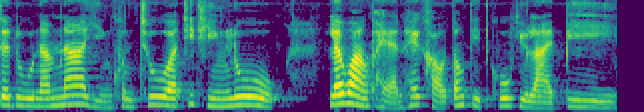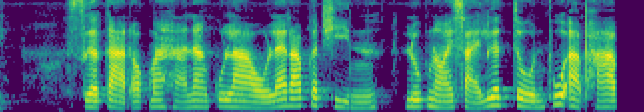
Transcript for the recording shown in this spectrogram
จะดูน้ำหน้าหญิงคนชั่วที่ทิ้งลูก และวางแผนให้เขาต้องติดคุกอยู่หลายปี เสือกาดออกมาหานางกุเลาและรับกระถิน ลูกน้อยสายเลือดโจรผู้อาภัพ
